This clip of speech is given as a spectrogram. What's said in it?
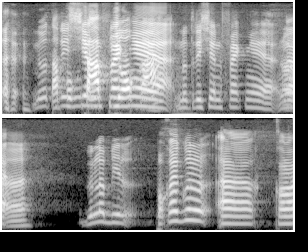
nutrition fact-nya ya, nutrition fact-nya ya. Enggak, Heeh. gue lebih pokoknya gue eh, kalau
